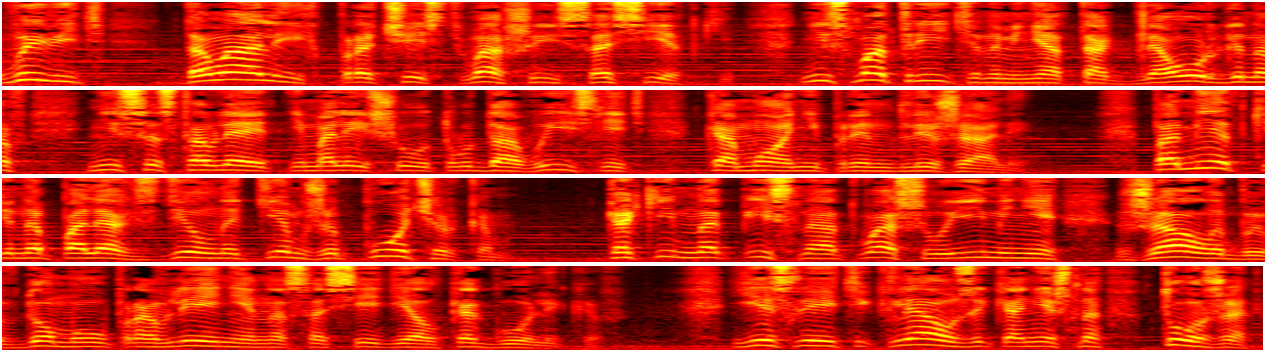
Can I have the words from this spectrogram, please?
Вы ведь давали их прочесть вашей соседке. Не смотрите на меня так, для органов не составляет ни малейшего труда выяснить, кому они принадлежали. Пометки на полях сделаны тем же почерком, каким написано от вашего имени жалобы в домоуправление на соседей алкоголиков. Если эти кляузы, конечно, тоже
